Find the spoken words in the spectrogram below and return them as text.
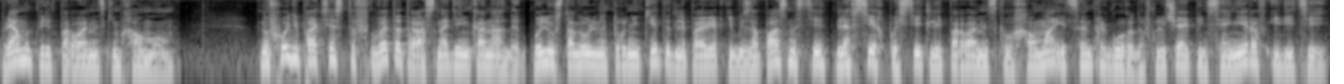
прямо перед парламентским холмом. Но в ходе протестов в этот раз на День Канады были установлены турникеты для проверки безопасности для всех посетителей парламентского холма и центра города, включая пенсионеров и детей,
